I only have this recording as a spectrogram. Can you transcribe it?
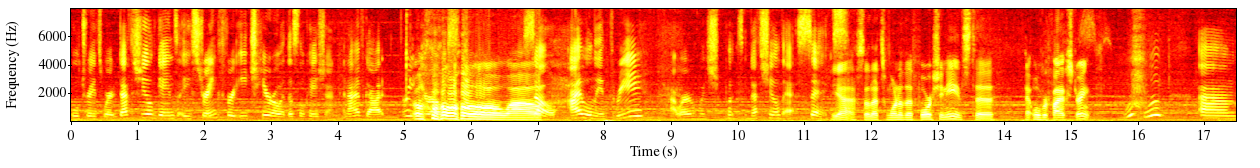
cool traits where Death Shield gains a strength for each hero at this location, and I've got three heroes. Oh wow. So I will need three power, which puts Death Shield at six. yeah, so that's one of the four she needs to at over five strength. Whoop whoop. Um,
